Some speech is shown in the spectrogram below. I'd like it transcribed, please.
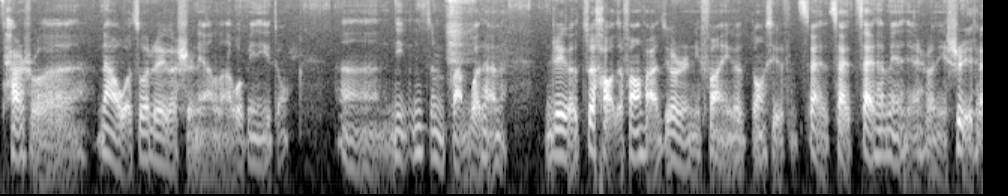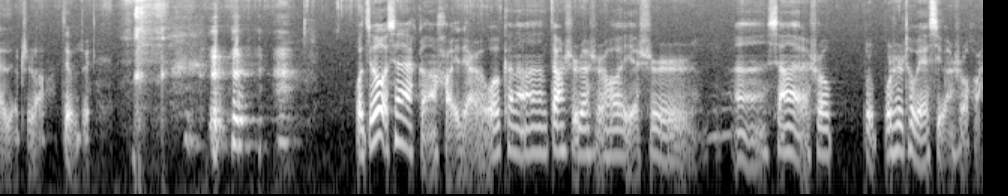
他说：“那我做这个十年了，我比你懂。”嗯，你你怎么反驳他呢？你这个最好的方法就是你放一个东西在在在他面前说你试一下就知道了，对不对？我觉得我现在可能好一点，我可能当时的时候也是，嗯，相对来说不不是特别喜欢说话。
